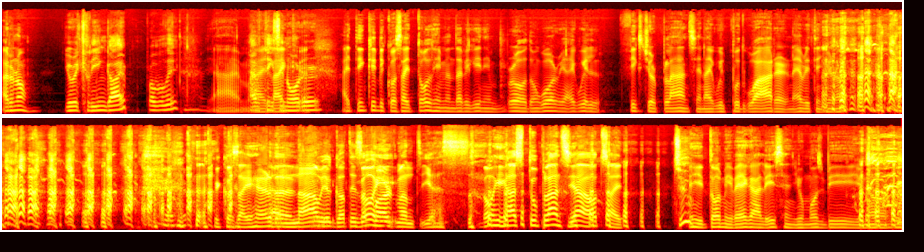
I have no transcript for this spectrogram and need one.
I don't know. You're a clean guy, probably. Yeah, I'm- Have I things in like, uh, order. I think it because I told him in the beginning, bro, don't worry, I will fix your plants and I will put water and everything, you know. because I heard that now you got his No, he- apartment. Yes. no, he has two plants, yeah, outside. Two. He told me, Vega, listen, you must be, you know, be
